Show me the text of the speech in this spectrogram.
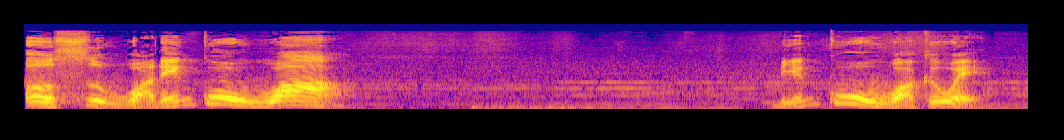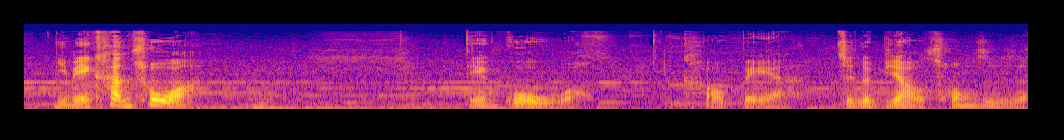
二四五啊，连过五啊！连过五啊，各位，你没看错啊，连过五哦，靠背啊，这个比较好冲，是不是？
